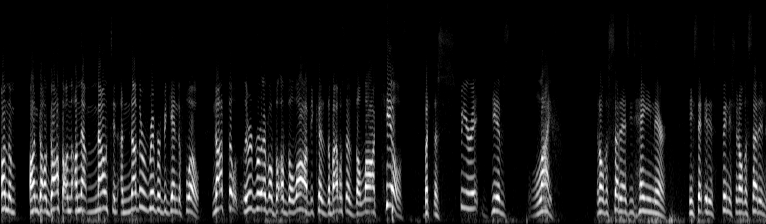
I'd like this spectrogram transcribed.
on, the, on Golgotha, on, the, on that mountain, another river began to flow. Not the river of the, of the law, because the Bible says the law kills, but the Spirit gives life. And all of a sudden, as he's hanging there, he said, It is finished. And all of a sudden,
